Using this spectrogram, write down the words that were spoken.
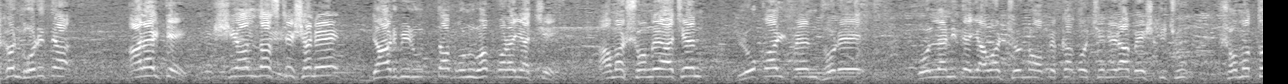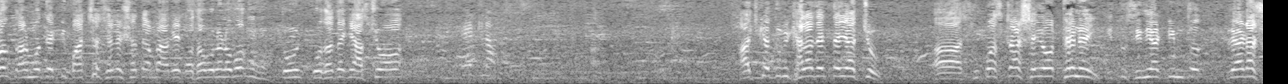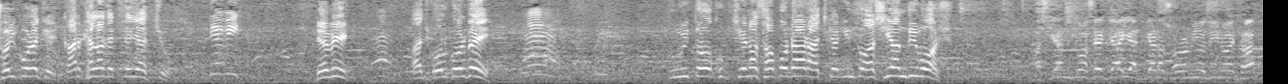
এখন ঘড়িতে আড়াইটে শিয়ালদা স্টেশনে ডার্বির উত্তাপ অনুভব করা যাচ্ছে। আমার সঙ্গে আছেন লোকাল ট্রেন ধরে কল্যাণীতে যাওয়ার জন্য অপেক্ষা করছেন এরা বেশ কিছু সমর্থক। তার মধ্যে একটি বাচ্চা ছেলের সাথে আমরা আগে কথা বলে নেব। তুমি কোথা থেকে আসছো বাবা? আজকে তুমি খেলা দেখতে যাচ্ছ। সুপারস্টার সেই অর্থে নেই কিন্তু সিনিয়র টিম তো প্লেয়াররা সই করেছে। কার খেলা দেখতে যাচ্ছ? ডেভিড। ডেভিড হ্যাঁ আজ গোল করবে? হ্যাঁ। তুমি তো খুব চেনা সাপোর্টার আজকে কিন্তু আসিয়ান দিবস। আসিয়ান দিবসে যাই আজকে একটা স্মরণীয় দিন হয়ে থাক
